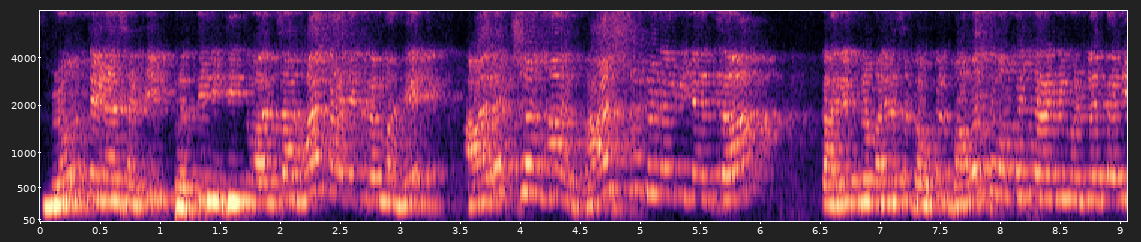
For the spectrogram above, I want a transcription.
मिळवून देण्यासाठी प्रतिनिधित्वाचा हा कार्यक्रम आहे. आरक्षण हा राष्ट्र घडविण्याचा कार्यक्रम आहे. असं डॉक्टर बाबासाहेब आंबेडकरांनी म्हटलं त्यांनी.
